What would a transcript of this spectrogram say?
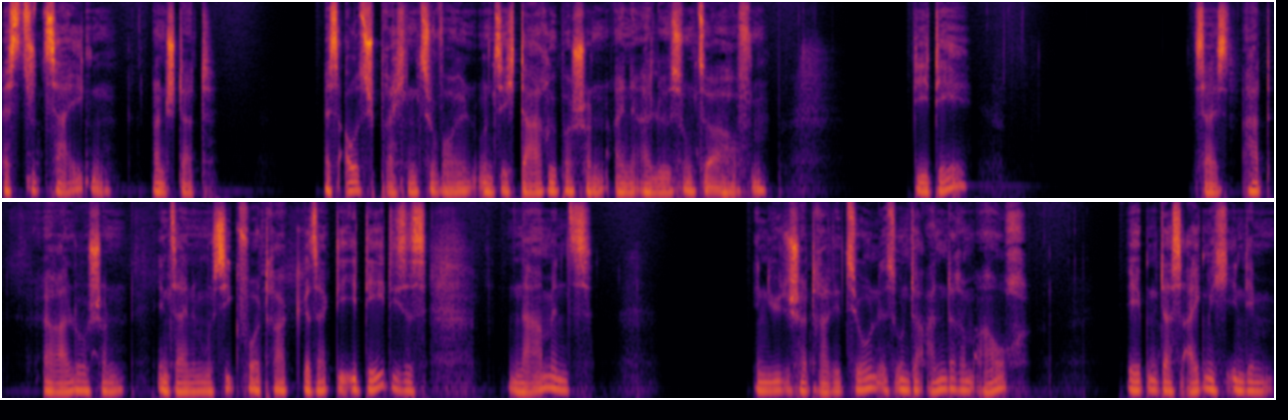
es zu zeigen, anstatt es aussprechen zu wollen und sich darüber schon eine Erlösung zu erhoffen. Die Idee, das heißt, hat Heraldo schon in seinem Musikvortrag gesagt, die Idee dieses Namens in jüdischer Tradition ist unter anderem auch, eben, dass eigentlich in dem,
